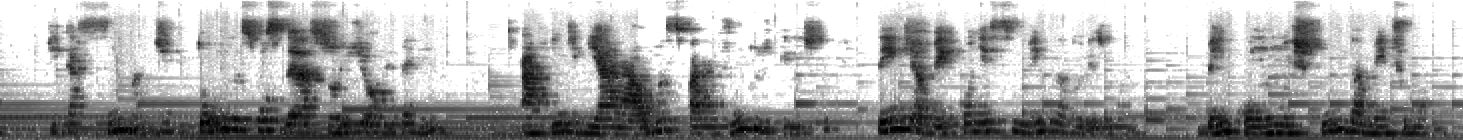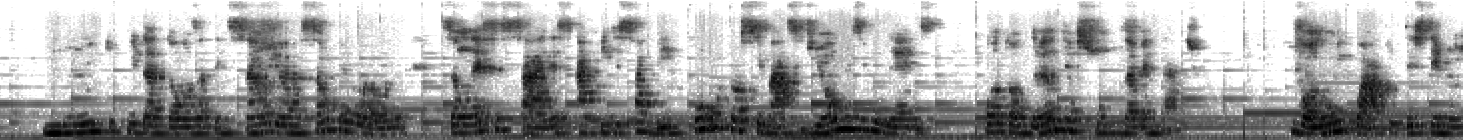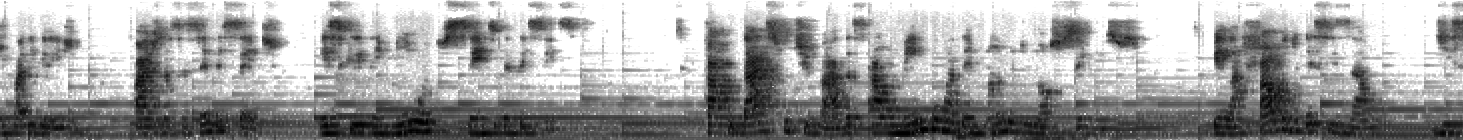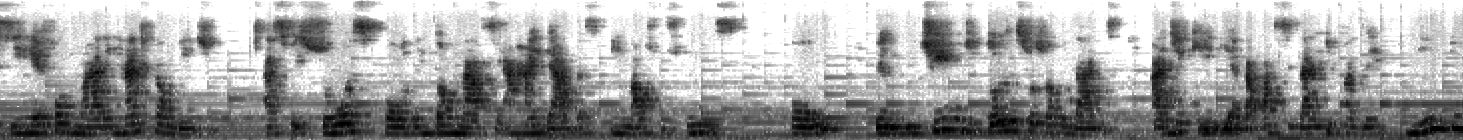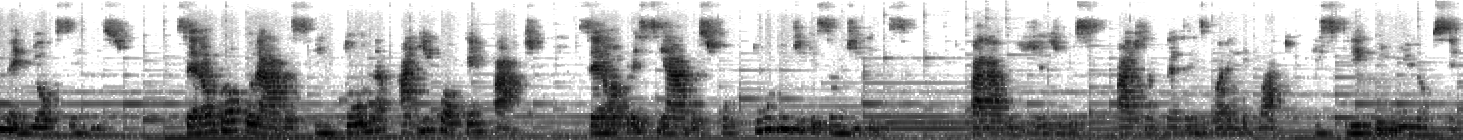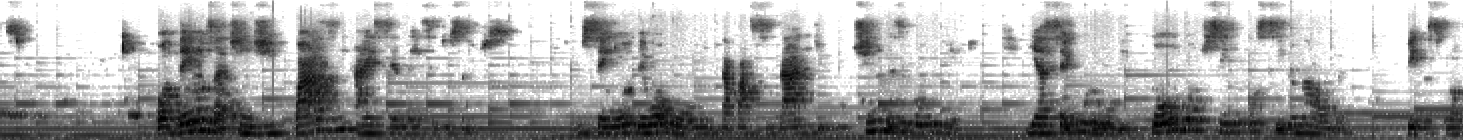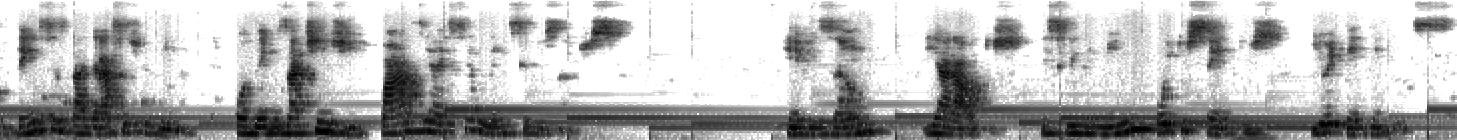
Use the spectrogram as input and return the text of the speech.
fica acima de todas as considerações de ordem terrena. A fim de guiar almas para junto de Cristo, tem de haver conhecimento da natureza humana, bem como um estudo da mente humana. Muito cuidadosa atenção e oração fervorosa são necessárias a fim de saber como aproximar-se de homens e mulheres quanto ao grande assunto da verdade. Volume 4 Testemunho para a Igreja, página 67, escrita em 1886. Faculdades cultivadas aumentam a demanda de nossos serviços. Pela falta de decisão de se reformarem radicalmente, as pessoas podem tornar-se arraigadas em maus costumes ou, pelo cultivo de todas as suas faculdades, adquirir a capacidade de fazer muito melhor serviço serão procuradas em toda e qualquer parte, serão apreciadas por tudo de que são dignas. Parábola de Jesus, página 344, escrito em 1900. Podemos atingir quase a excelência dos anjos. O Senhor deu ao homem capacidade de contínuo desenvolvimento e assegurou-lhe todo o auxílio possível na obra, pelas providências da graça divina podemos atingir quase a excelência dos anjos. Revisão e Arautos, escrita em 1882.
